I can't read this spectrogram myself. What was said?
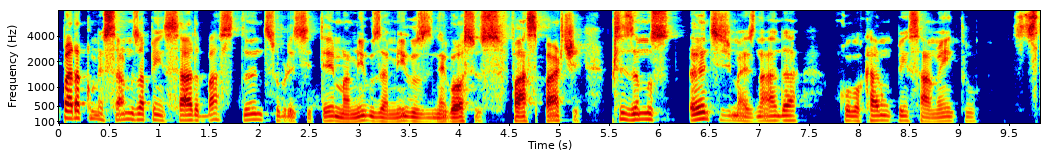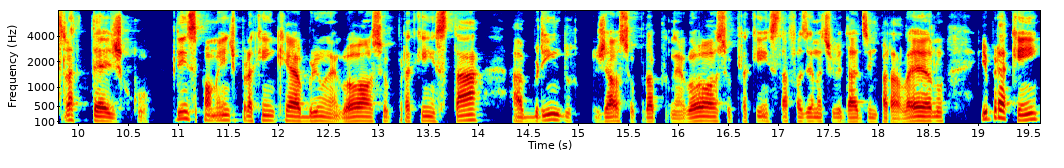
E para começarmos a pensar bastante sobre esse tema, amigos, amigos, negócios faz parte, precisamos, antes de mais nada, colocar um pensamento estratégico, principalmente para quem quer abrir um negócio, para quem está abrindo já o seu próprio negócio, para quem está fazendo atividades em paralelo e para quem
